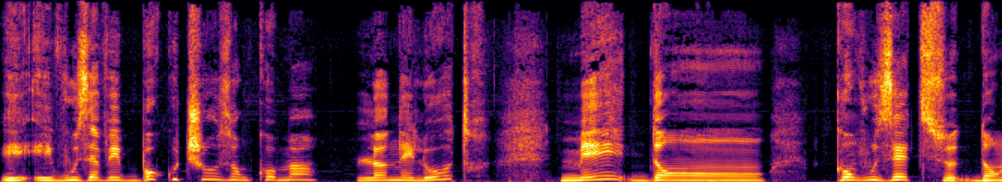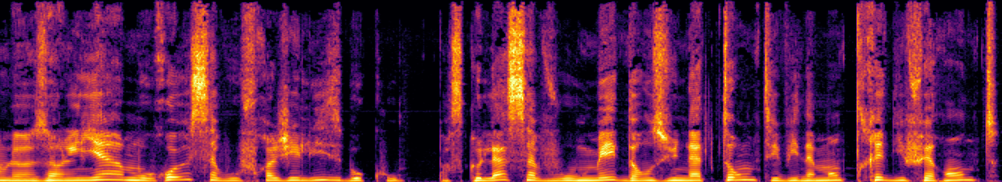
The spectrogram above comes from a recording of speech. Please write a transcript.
Et vous avez beaucoup de choses en commun l'un et l'autre, mais dans quand vous êtes dans un lien amoureux, ça vous fragilise beaucoup. Parce que là, ça vous met dans une attente évidemment très différente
